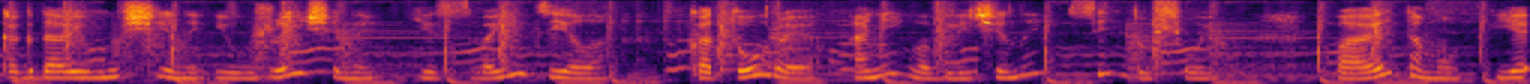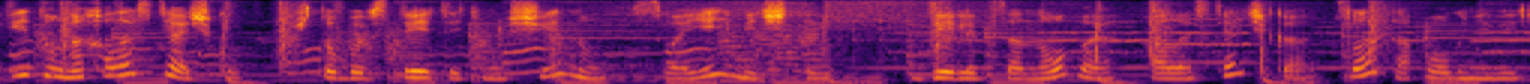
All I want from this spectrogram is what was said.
когда и у мужчины, и у женщины есть свое дело, в которое они вовлечены всей душой. Поэтому я иду на холостячку, чтобы встретить мужчину своей мечты. Делится новая холостячка Злата Огневич.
